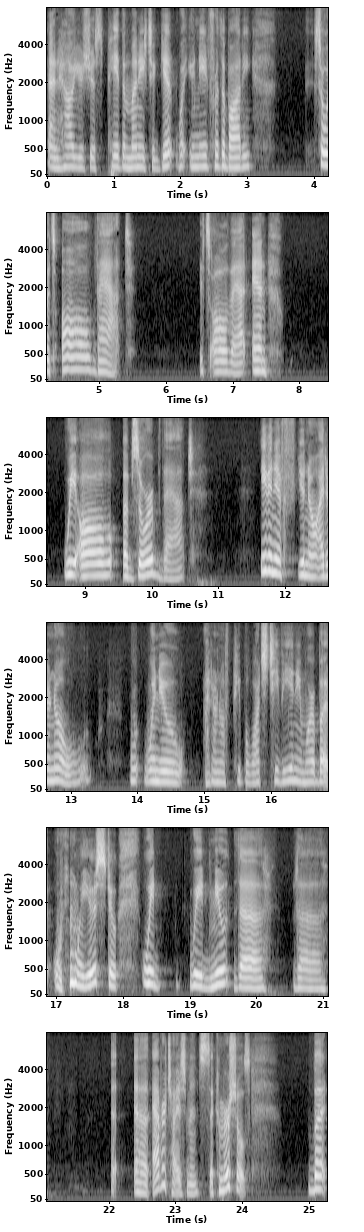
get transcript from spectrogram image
and how you just pay the money to get what you need for the body. So it's all that. It's all that. And we all absorb that. Even if, you know, I don't know, when you I don't know if people watch TV anymore, but when we used to, we'd we'd mute the the uh, advertisements, the commercials, but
